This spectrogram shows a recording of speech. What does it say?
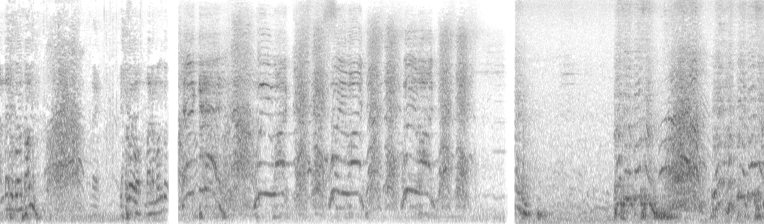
అందరి కోసం? ఇప్పుడు మన ముందు ప్రజల కోసం హక్కుల కోసం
